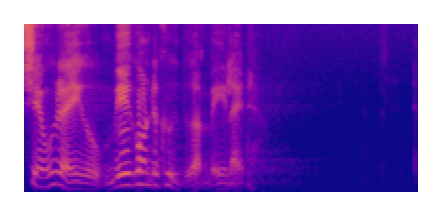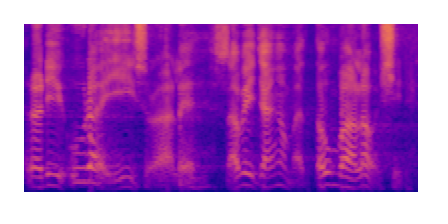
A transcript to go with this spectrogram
ရှင်ဥဒ္ဒကြီးကိုမေးခွန်းတစ်ခုသူကမေးလိုက်တာအဲ့တော့ဒီဥဒ္ဒကြီးဆိုတာလဲစာပေကျမ်းကမှာ၃ပါးလောက်ရှိတယ်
